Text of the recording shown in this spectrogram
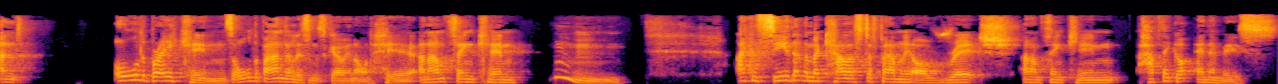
And all the break ins, all the vandalism's going on here. And I'm thinking, hmm, I can see that the McAllister family are rich. And I'm thinking, have they got enemies?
